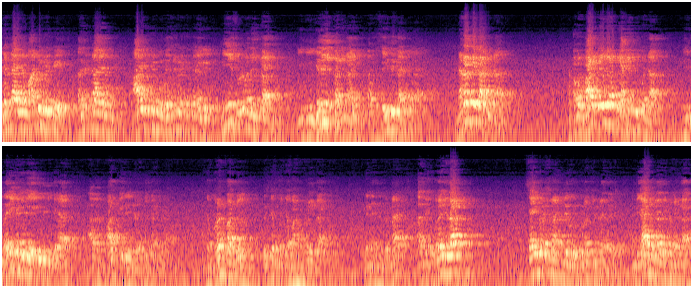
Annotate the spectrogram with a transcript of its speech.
இரண்டாயிரம் ஆண்டுகளுக்கு பதினெட்டாயிரம் ஆயிரத்தி ஐநூறு வருஷங்களுக்கு பிறகு நீ சொல்வதைத்தான் நீ நீ எழுதி காட்டினாய். அவர் செய்து காட்டினார். நடந்து காட்டினார். அவர் வாழ்க்கையை அப்படி அமைத்து கொண்டார். நீ வரிகளிலே எழுதியிருக்கிறார். அவர் வாழ்க்கையிலே நடத்தி காட்டினார். இந்த முரண்பாட்டில் கொஞ்சம் கொஞ்சமாக குறைந்தார் என்னென்னு சொன்னால் அதற்கு பிறகுதான் சைப்ரஸ் நாட்டிலே ஒரு புரட்சி நடந்தது. அந்த யார் இருந்தார் கேட்டால்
